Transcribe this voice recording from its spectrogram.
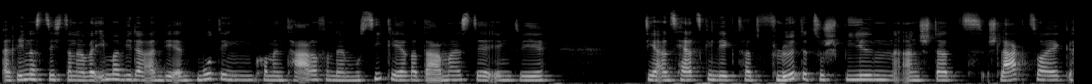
erinnerst dich dann aber immer wieder an die entmutigen Kommentare von deinem Musiklehrer damals, der irgendwie dir ans Herz gelegt hat, Flöte zu spielen anstatt Schlagzeug,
